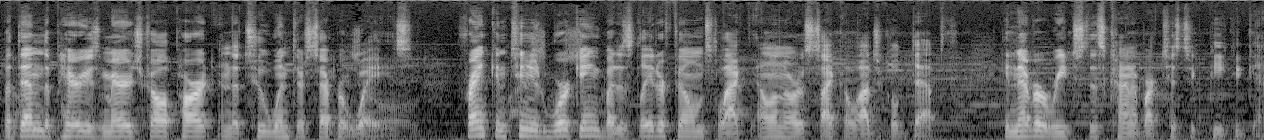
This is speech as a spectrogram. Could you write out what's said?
but then the Perrys' marriage fell apart and the two went their separate ways. Frank continued working, but his later films lacked Eleanor's psychological depth. He never reached this kind of artistic peak again.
